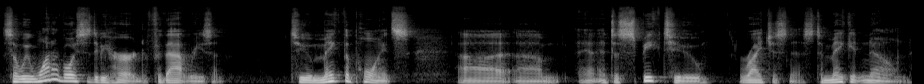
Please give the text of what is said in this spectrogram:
so we want our voices to be heard for that reason, to make the points uh, um, and, and, to speak to righteousness, to make it known,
